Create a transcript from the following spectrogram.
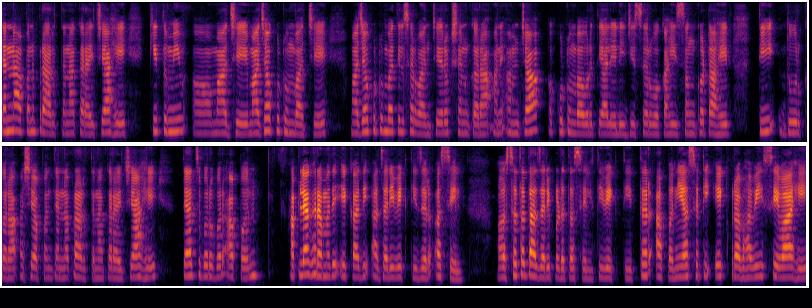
त्यांना आपण प्रार्थना करायची आहे की तुम्ही माझे माझ्या कुटुंबाचे माझ्या कुटुंबातील सर्वांचे रक्षण करा आणि आमच्या कुटुंबावरती आलेली जी सर्व काही संकट आहेत ती दूर करा अशी आपण त्यांना प्रार्थना करायची आहे. त्याचबरोबर आपण आपल्या घरामध्ये एखादी आजारी व्यक्ती जर असेल सतत आजारी पडत असेल ती व्यक्ती तर आपण यासाठी एक प्रभावी सेवा आहे.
